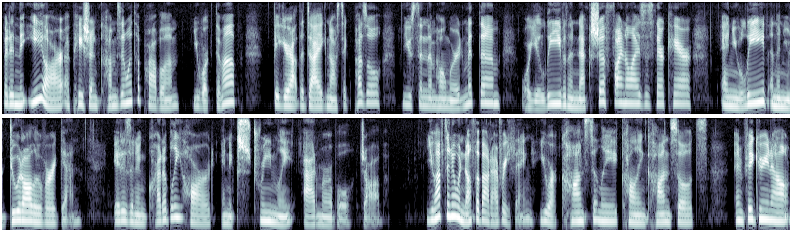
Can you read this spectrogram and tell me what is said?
But in the ER, a patient comes in with a problem, you work them up, figure out the diagnostic puzzle, you send them home or admit them, or you leave and the next shift finalizes their care, and you leave and then you do it all over again. It is an incredibly hard and extremely admirable job. You have to know enough about everything. You are constantly calling consults and figuring out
